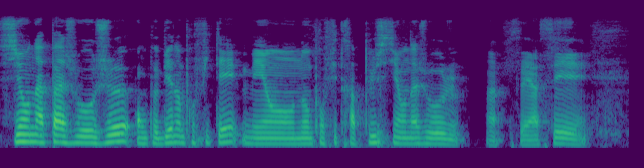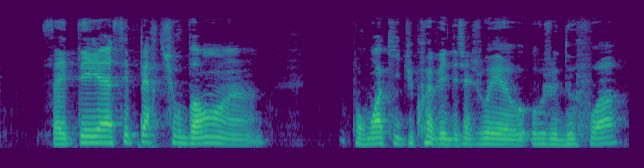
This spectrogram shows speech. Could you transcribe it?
si on n'a pas joué au jeu, on peut bien en profiter, mais on en profitera plus si on a joué au jeu. C'est assez, ça a été assez perturbant euh, pour moi qui du coup avait déjà joué au, jeu deux fois.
